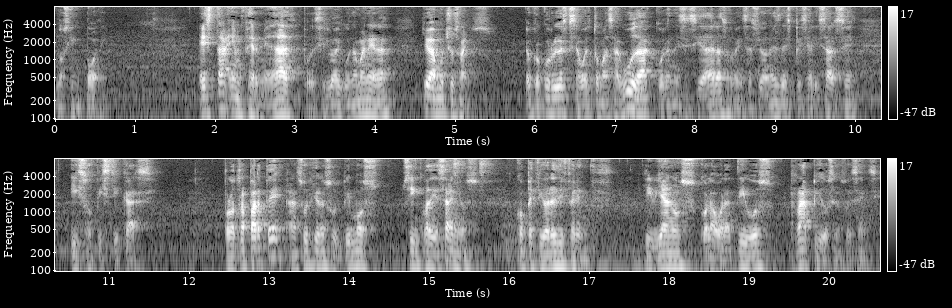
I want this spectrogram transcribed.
nos impone. Esta enfermedad, por decirlo de alguna manera, lleva muchos años. Lo que ha ocurrido es que se ha vuelto más aguda con la necesidad de las organizaciones de especializarse y sofisticarse. Por otra parte, han surgido en los últimos 5 a 10 años competidores diferentes, livianos, colaborativos, rápidos en su esencia.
